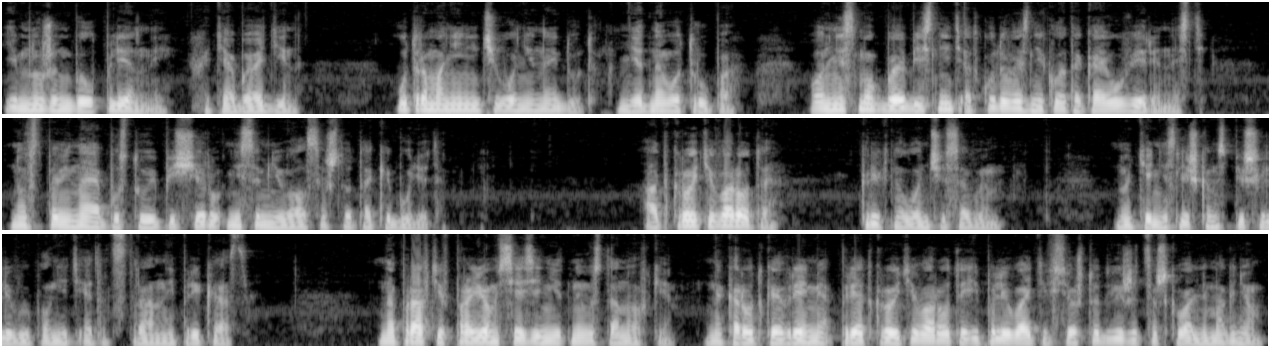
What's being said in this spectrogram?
Им нужен был пленный, хотя бы один. Утром они ничего не найдут, ни одного трупа, он не смог бы объяснить, откуда возникла такая уверенность, но, вспоминая пустую пещеру, не сомневался, что так и будет. «Откройте ворота!» — крикнул он часовым. Но те не слишком спешили выполнить этот странный приказ. «Направьте в проем все зенитные установки. На короткое время приоткройте ворота и поливайте все, что движется шквальным огнем.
